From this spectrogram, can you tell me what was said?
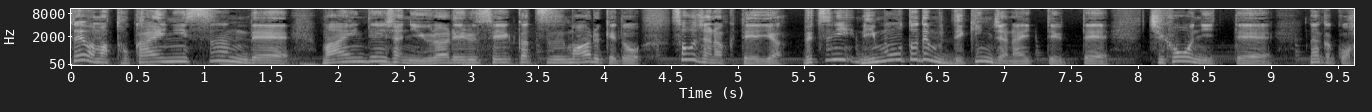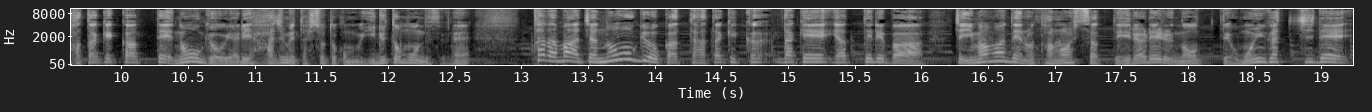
例えば、まあ、都会に住んで、満員電車に揺られる生活もあるけど、そうじゃなくて、いや、別にリモートでもできんじゃないって言って、地方に行って、なんかこう、畑買って農業をやり始めた人とかもいると思うんですよね。ただまあ、じゃあ農業買って畑かだけやってれば、じゃあ今までの楽しさって得られるのって思いがちで、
